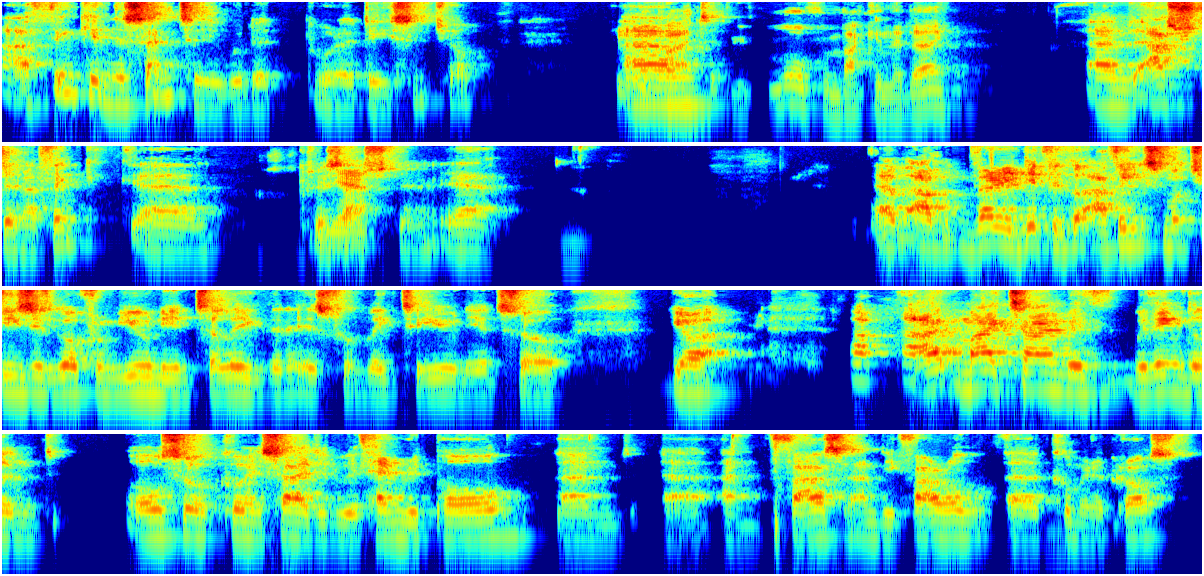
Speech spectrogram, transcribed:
I think in the centre he would have done a decent job. And, before from back in the day. And Ashton, I think uh, Chris yeah. Ashton, yeah. I'm very difficult. I think it's much easier to go from union to league than it is from league to union. So, you know, I, I, my time with, with England also coincided with Henry Paul and uh, and Faz Andy Farrell uh, coming across.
